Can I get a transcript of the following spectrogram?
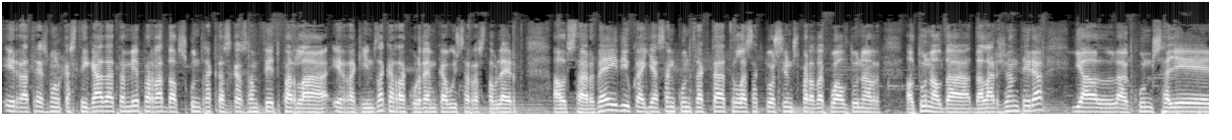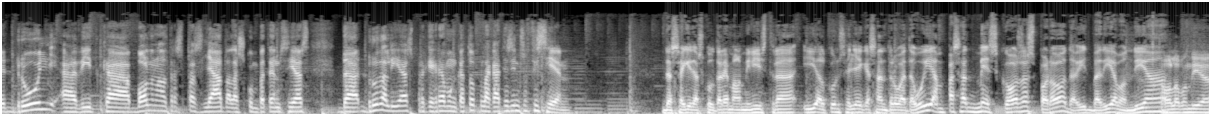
R3 molt castigada. També ha parlat dels contractes que s'han fet per la R15, que recordem que avui s'ha restablert el servei. Diu que ja s'han contractat les actuacions per adequar el túnel, el túnel de, de l'Argentera. I el conseller Rull ha dit que volen el traspàs ja de les competències de Rodalies perquè creuen que tot plegat és insuficient. De seguida escoltarem el ministre i el conseller que s'han trobat avui. Han passat més coses, però, David Badia, bon dia. Hola, bon dia.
